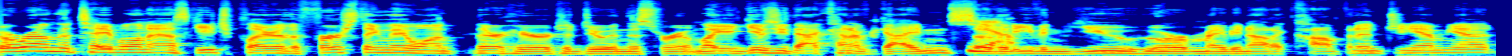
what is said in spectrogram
go around the table and ask each player the first thing they want their hero to do in this room like it gives you that kind of guidance so Yeah. that even you who are maybe not a confident gm yet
